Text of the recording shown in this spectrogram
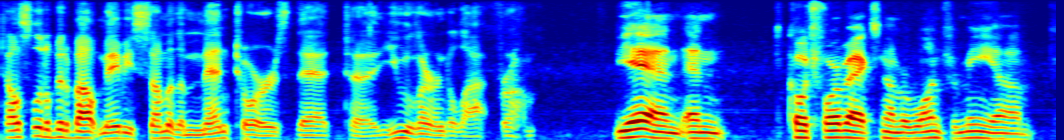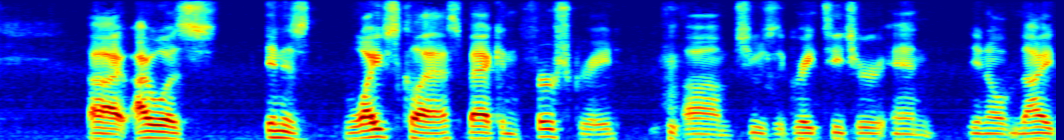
Tell us a little bit about maybe some of the mentors that uh, you learned a lot from. Yeah, and and Coach Forback's number one for me. Um, uh, I was in his wife's class back in first grade. Um, she was a great teacher, and you know, my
